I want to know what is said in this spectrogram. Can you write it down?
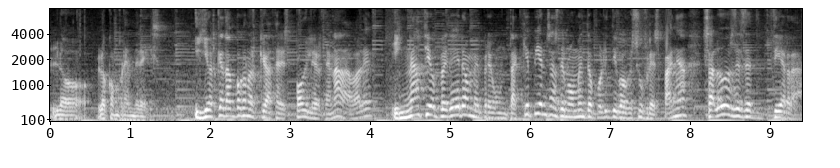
lo, lo comprenderéis. Y yo es que tampoco nos quiero hacer spoilers de nada, ¿vale? Ignacio Pedero me pregunta, ¿qué piensas del momento político que sufre España? Saludos desde tu tierra.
